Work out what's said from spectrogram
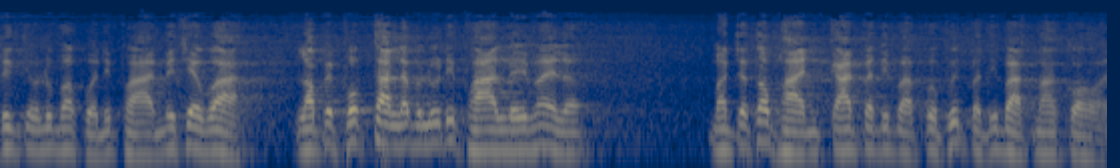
ถึงจะรู้มรรคผลนิพพาน ไม่ใช่ว่า เราไปพบท่านแล้วบรรลุนิพพานเลยไม่หรอกมันจะต้องผ่านการปฏิบัติประพฤติปฏิบัติมาก่อน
